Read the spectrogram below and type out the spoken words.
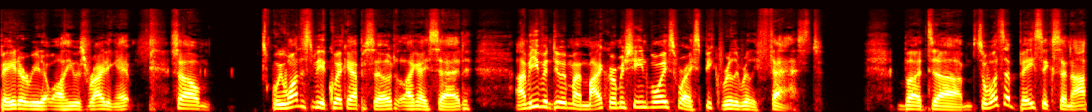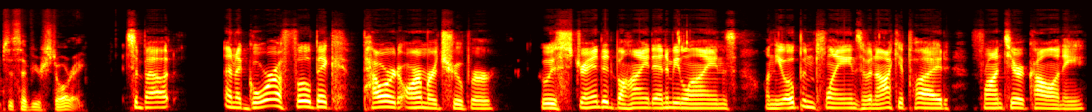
beta read it while he was writing it. So we want this to be a quick episode. Like I said, I'm even doing my micro machine voice where I speak really really fast. But um, so, what's a basic synopsis of your story? It's about an agoraphobic powered armor trooper who is stranded behind enemy lines on the open plains of an occupied frontier colony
